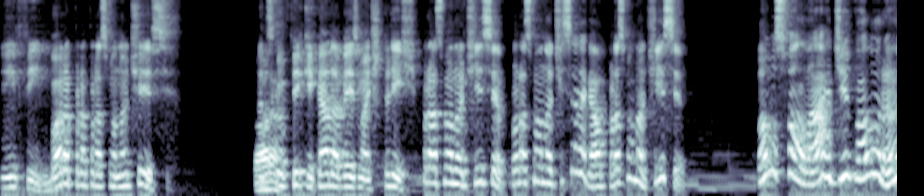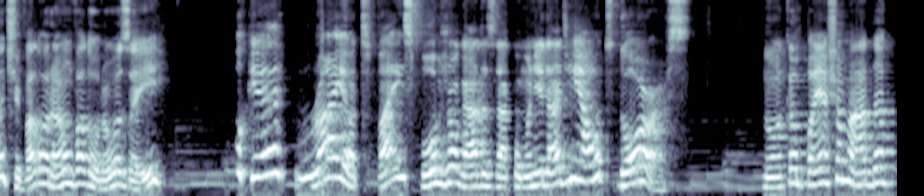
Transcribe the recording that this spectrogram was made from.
enfim bora para a próxima notícia. Antes que eu fique cada vez mais triste. Próxima notícia. Próxima notícia é legal. Próxima notícia. Vamos falar de Valorant. Valorão, valoroso aí. Porque Riot vai expor jogadas da comunidade em outdoors. Numa campanha chamada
